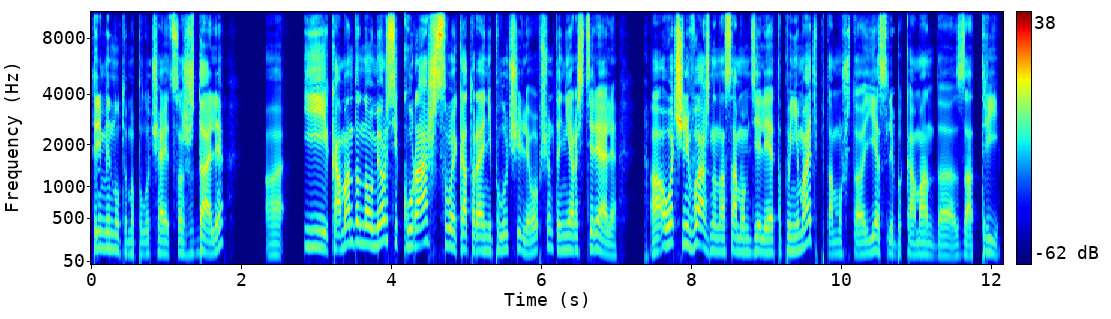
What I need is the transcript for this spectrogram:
3 минуты мы, получается, ждали. Э, и команда No Mercy кураж свой, который они получили, в общем-то, не растеряли. А, очень важно на самом деле это понимать, потому что если бы команда за три,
